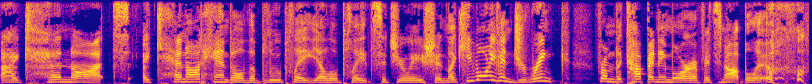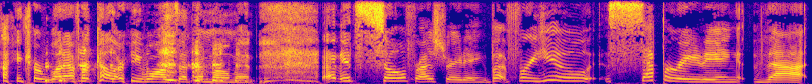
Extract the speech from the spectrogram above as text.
I cannot, I cannot handle the blue plate, yellow plate situation. Like, he won't even drink from the cup anymore if it's not blue, like, or whatever color he wants at the moment. And it's so frustrating. But for you, separating that,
